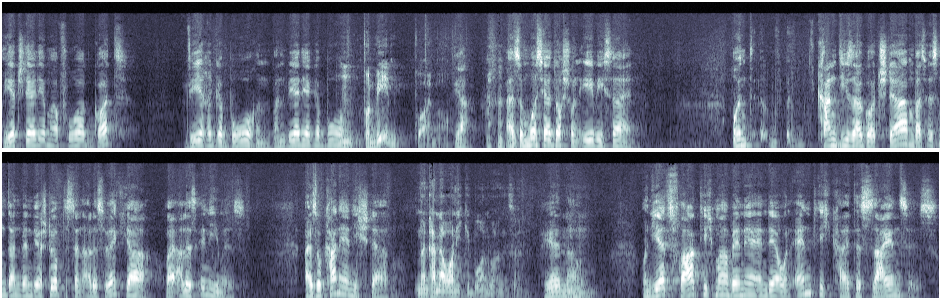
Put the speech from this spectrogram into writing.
Und jetzt stell dir mal vor, Gott wäre geboren. Wann wäre der geboren? Hm, von wem vor allem auch? Ja, also muss ja doch schon ewig sein. Und kann dieser Gott sterben? Was ist denn dann, wenn der stirbt? Ist dann alles weg? Ja, weil alles in ihm ist. Also kann er nicht sterben. Und dann kann er auch nicht geboren worden sein. Genau. Mhm. Und jetzt frag dich mal, wenn er in der Unendlichkeit des Seins ist,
